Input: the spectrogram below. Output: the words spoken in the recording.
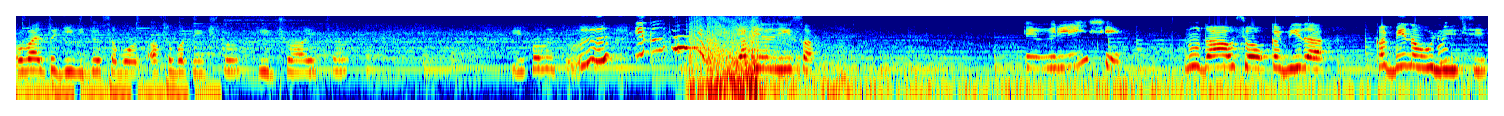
У мене тоді відео само автоматично кінчається. Їхали. Е! Я біля ліса. Ти в лісі? Ну да, все, кабіна. Кабіна у лісі.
